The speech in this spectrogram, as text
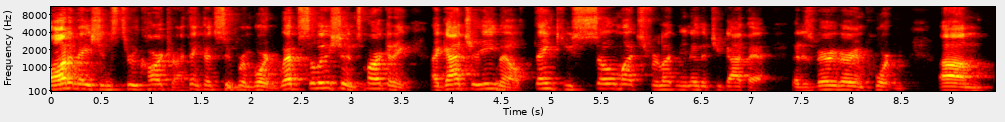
automations through Kartra. I think that's super important. Web solutions, marketing. I got your email. Thank you so much for letting me know that you got that. That is very, very important. Um,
